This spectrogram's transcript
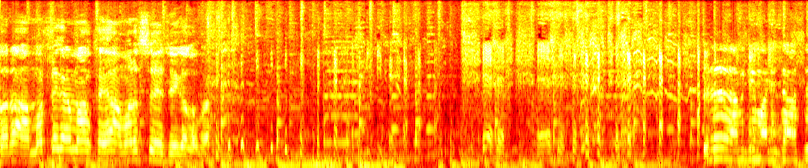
দাদা আমার টাকার মাল খেয়ে আমার শেষ হয়ে গেল বা আমি কি মাটিতে আছি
